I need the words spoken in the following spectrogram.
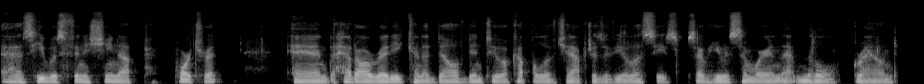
as he was finishing up Portrait and had already kind of delved into a couple of chapters of Ulysses. So he was somewhere in that middle ground.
